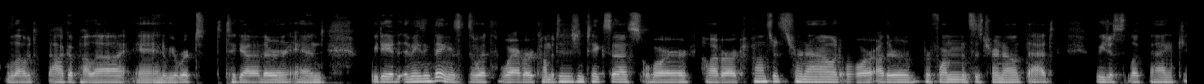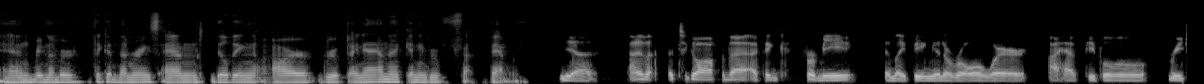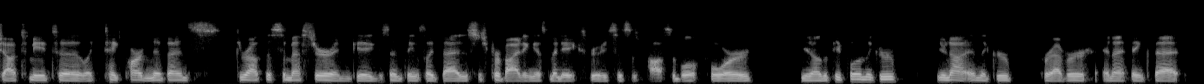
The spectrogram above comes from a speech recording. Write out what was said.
loved acapella and we worked together and we did amazing things with wherever competition takes us or however our concerts turn out or other performances turn out that we just look back and remember the good memories and building our group dynamic and group family. Yeah. And to go off of that i think for me and like being in a role where i have people reach out to me to like take part in events throughout the semester and gigs and things like that is just providing as many experiences as possible for you know the people in the group you're not in the group forever. And I think that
